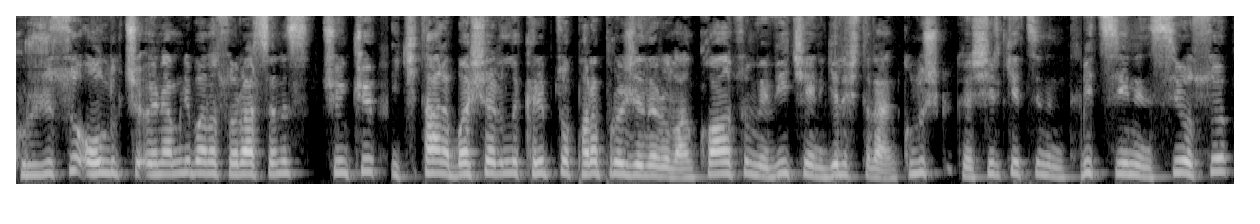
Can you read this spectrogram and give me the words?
kurucusu oldukça önemli bana sorarsanız. Çünkü iki tane başarılı kripto para projeleri olan Quantum ve VeChain'i geliştiren Kulushka şirketinin Bitsy'nin CEO'su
